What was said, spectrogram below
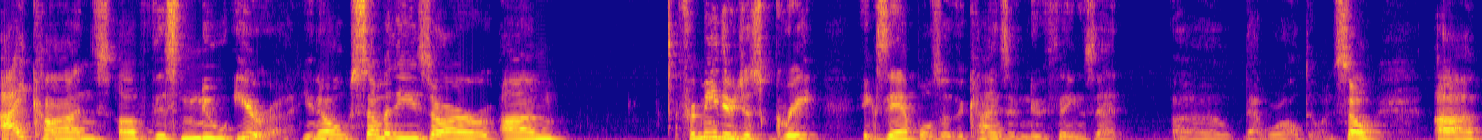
icons of this new era. You know, some of these are, um, for me, they're just great examples of the kinds of new things that uh, that we're all doing. So, uh,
